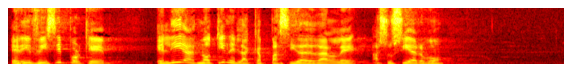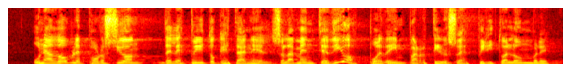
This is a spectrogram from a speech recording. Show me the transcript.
Es difícil porque Elías no tiene la capacidad de darle a su siervo una doble porción del espíritu que está en él. Solamente Dios puede impartir su espíritu al hombre.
